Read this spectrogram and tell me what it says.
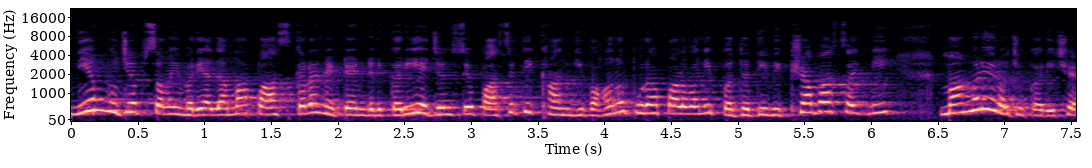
નિયમ મુજબ સમય મર્યાદામાં પાસ કરે અને ટેન્ડર કરી એજન્સીઓ પાસેથી ખાનગી વાહનો પૂરા પાડવાની પદ્ધતિ વિકસાવવા સહિતની માંગણીઓ રજૂ કરી છે.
